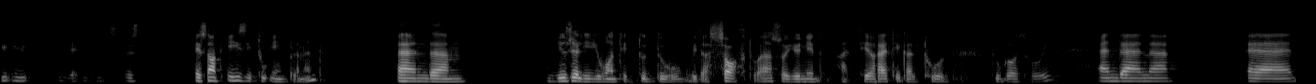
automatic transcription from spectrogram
you, you, it's, it's, not easy to implement. And um, usually you want it to do with a software, so you need a theoretical tool to go through it. And then, uh, and,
